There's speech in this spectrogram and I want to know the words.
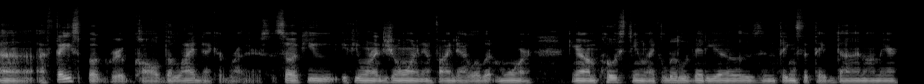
uh, a Facebook group called the Lydecker Brothers. So if you if you want to join and find out a little bit more, you know, I'm posting like little videos and things that they've done on there.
